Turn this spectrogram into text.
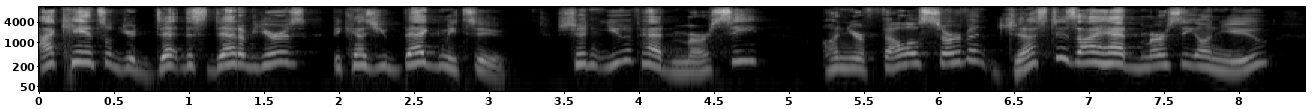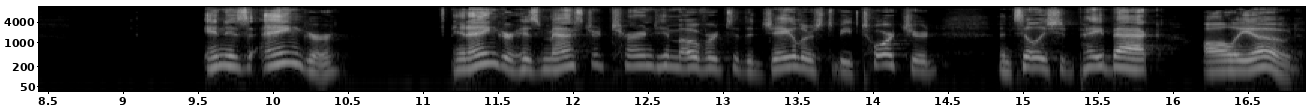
I canceled your debt, this debt of yours because you begged me to. Shouldn't you have had mercy on your fellow servant just as I had mercy on you? In his anger, in anger, his master turned him over to the jailers to be tortured until he should pay back all he owed.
